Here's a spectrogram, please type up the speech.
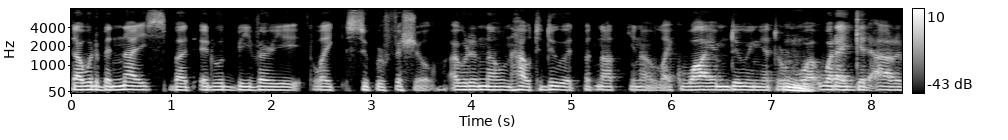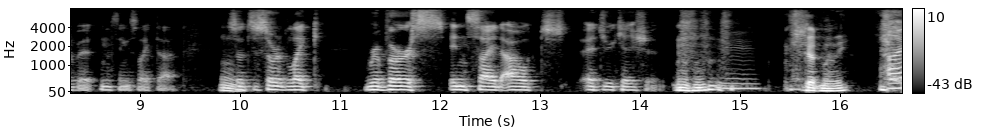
that would have been nice, but it would be very like superficial. I would have known how to do it, but not you know like why I'm doing it or mm. what what I get out of it and things like that. Mm. So it's a sort of like reverse inside out education. Mm-hmm. Mm. Good movie. I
